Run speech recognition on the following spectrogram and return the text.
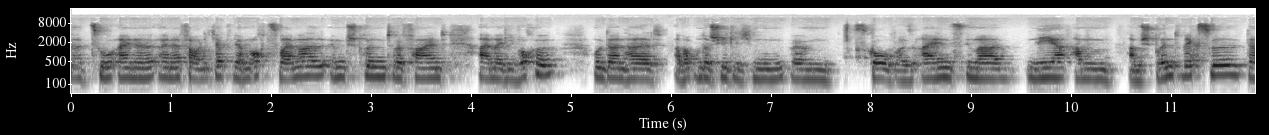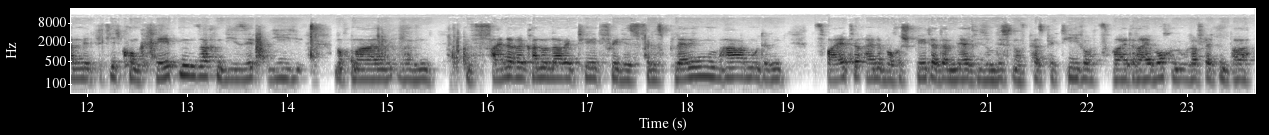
dazu eine, eine Erfahrung. Ich hab, wir haben auch zweimal im Sprint refined, einmal die Woche und dann halt aber unterschiedlichen ähm, Scope. Also eins immer näher am, am Sprintwechsel, dann mit wirklich konkreten Sachen, die, die nochmal ähm, eine feinere Granularität für das, für das Planning haben und dann zweite, eine Woche später, dann mehr die so ein bisschen auf Perspektive auf zwei, drei Wochen oder vielleicht ein paar,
